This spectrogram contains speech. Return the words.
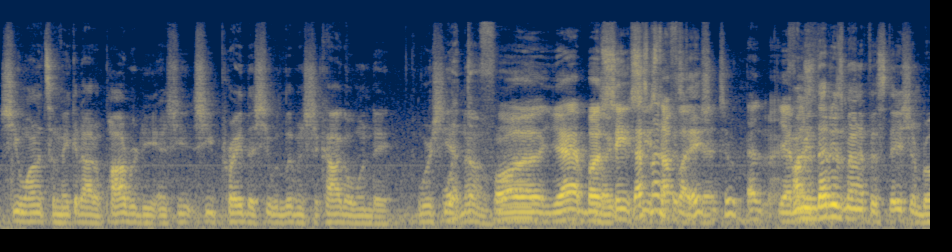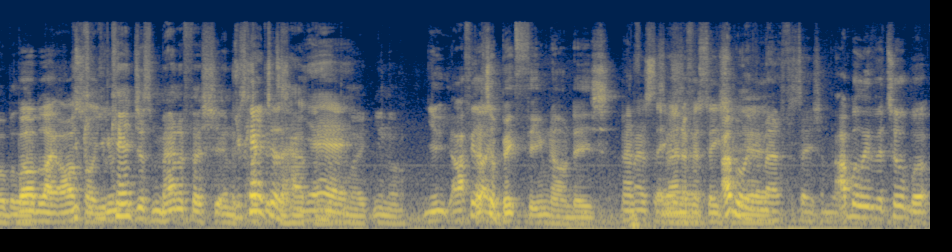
she wanted to make it out of poverty, and she she prayed that she would live in Chicago one day, where she What at the now. fuck? Yeah, but Like, see, That's see stuff like that. too. That's man. Yeah, I mean that is manifestation, bro. But, But like, like you, also can, you, you, can't just manifest shit and You expect can't it to happen. yeah. Like you know, you. I feel That's like a big theme nowadays. manifestation. manifestation. I believe yeah. in manifestation, bro. I believe it too, but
